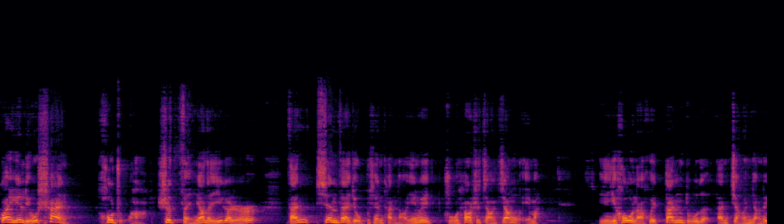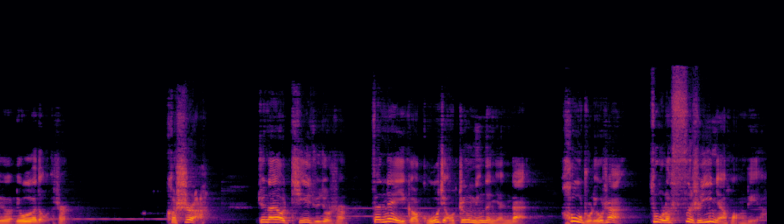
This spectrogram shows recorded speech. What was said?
关于刘禅后主啊是怎样的一个人咱现在就不先探讨，因为主要是讲姜维嘛。以后呢，会单独的咱讲一讲这个刘阿斗的事儿。可是啊。君南要提一句，就是在那一个鼓角争鸣的年代，后主刘禅做了四十一年皇帝啊，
